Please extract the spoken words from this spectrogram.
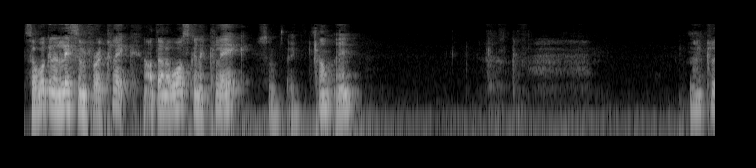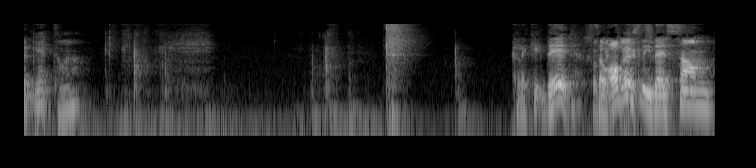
So we're going to listen for a click. I don't know what's going to click. Something. Something. No click yet, Tyler. Click it did. Something so obviously clicked. there's some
